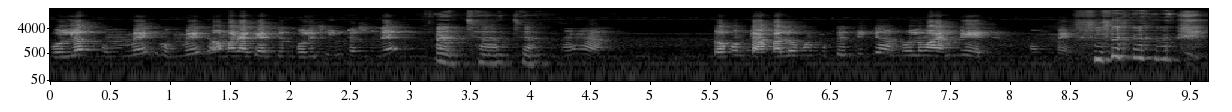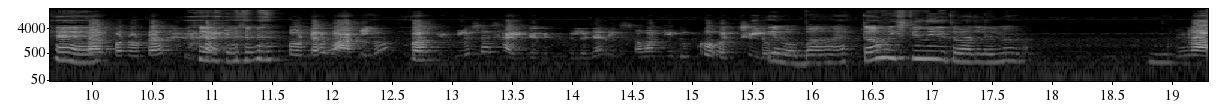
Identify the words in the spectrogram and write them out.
বললাম হোমমেড হোমমেড আমার আগে একজন বলেছিল ওটা শুনে। আচ্ছা আচ্ছা। হ্যাঁ তখন তাকালো আমার মুখের দিকে আমি বললাম আই মেড হোমমেড হ্যাঁ। তারপর ওটা ওটা রাখল বাকিগুলো সব সাইডে রেখে দিলে জানিস? আমার কি দুঃখ হচ্ছিল? এ বাবা একটাও মিষ্টি নিয়ে যেতে পারলে না? না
